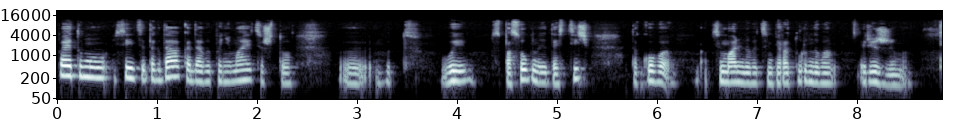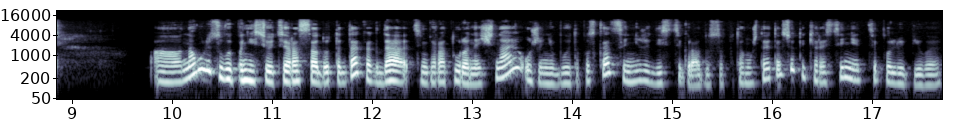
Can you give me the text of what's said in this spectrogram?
Поэтому сейте тогда, когда вы понимаете, что э, вот вы способны достичь такого оптимального температурного режима. А на улицу вы понесете рассаду тогда, когда температура ночная уже не будет опускаться ниже 10 градусов, потому что это все-таки растение теплолюбивое.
